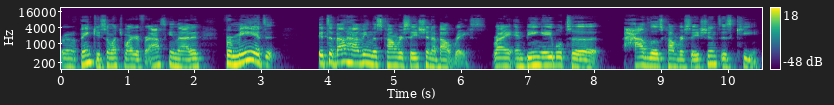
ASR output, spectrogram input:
uh, uh thank you so much, Margaret, for asking that. And for me, it's it's about having this conversation about race, right, and being able to have those conversations is key.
